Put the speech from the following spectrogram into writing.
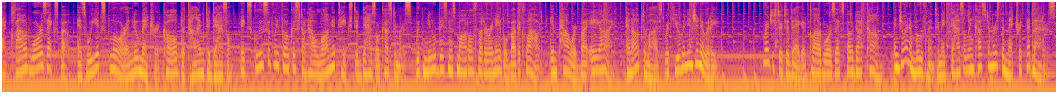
at Cloud Wars Expo as we explore a new metric called the time to dazzle, exclusively focused on how long it takes to dazzle customers with new business models that are enabled by the cloud, empowered by AI, and optimized with human ingenuity. Register today at cloudwarsexpo.com and join a movement to make dazzling customers the metric that matters.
